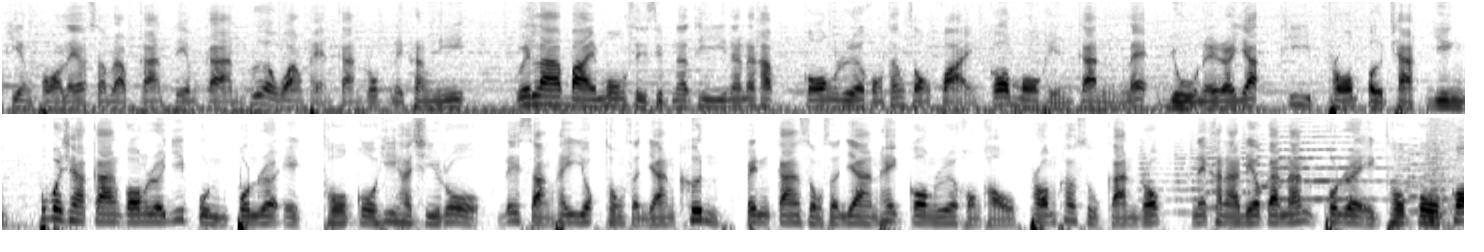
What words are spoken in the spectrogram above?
เพียงพอแล้วสำหรับการเตรียมการเพื่อวางแผนการรบในครั้งนี้ เวลาบ่ายโมง 40 นาทีนั้นนะครับ กองเรือของทั้งสองฝ่ายก็มองเห็นกัน และอยู่ในระยะที่พร้อมเปิดฉากยิง ผู้บัญชาการกองเรือญี่ปุ่นพลเรือเอกโทโกฮิฮาชิโร่ได้สั่งให้ยกธงสัญญาณขึ้น เป็นการส่งสัญญาณให้กองเรือของเขาพร้อมเข้าสู่การรบ ในขณะเดียวกันนั้นพลเรือเอกโทโกก็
